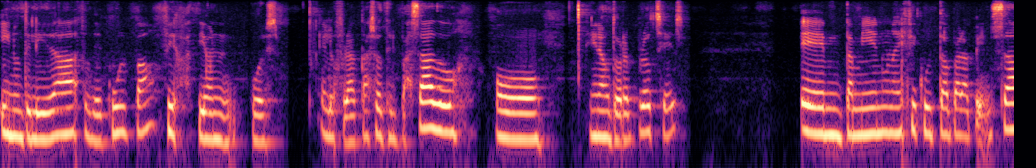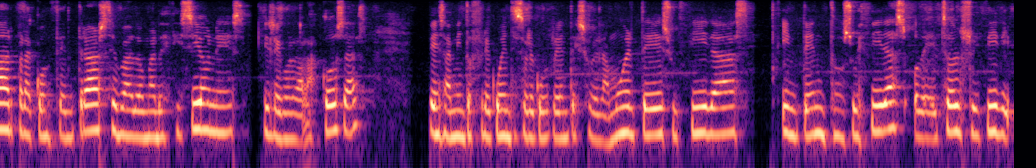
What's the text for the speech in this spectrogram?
inutilidad o de culpa, fijación pues, en los fracasos del pasado o en autorreproches. Em, también una dificultad para pensar, para concentrarse, para tomar decisiones y recordar las cosas. Pensamientos frecuentes o recurrentes sobre la muerte, suicidas, intentos suicidas o de hecho el suicidio.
